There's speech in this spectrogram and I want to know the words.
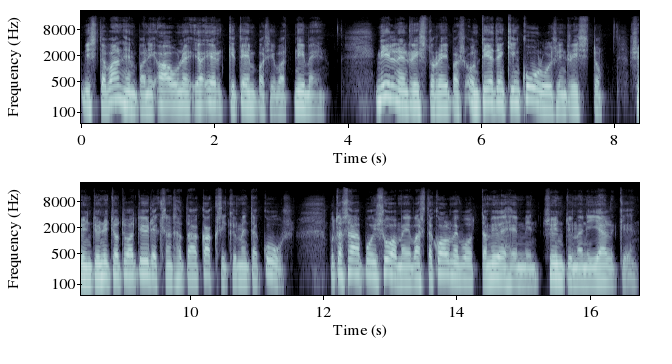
mistä vanhempani Aune ja Erkki tempasivat nimeen. Milnen Risto Reipas on tietenkin kuuluisin Risto, syntynyt jo 1926, mutta saapui Suomeen vasta kolme vuotta myöhemmin syntymäni jälkeen.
